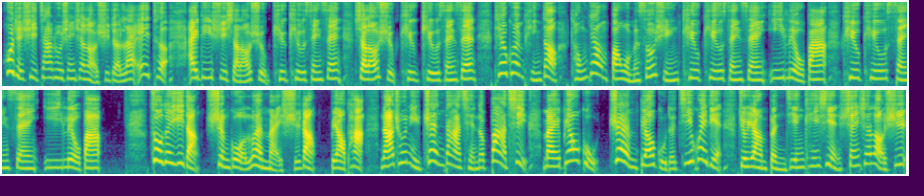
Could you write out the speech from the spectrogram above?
或者是加入珊珊老师的 Line ID 是小老鼠 QQ 三三小老鼠 QQ 三三，贴棍频道同样帮我们搜寻 QQ 三三一六八 QQ 三三。一六八，做对一档胜过乱买十档，不要怕，拿出你赚大钱的霸气，买标股赚标股的机会点，就让本间 K 线珊珊老师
